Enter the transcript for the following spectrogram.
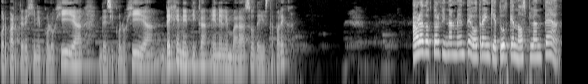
por parte de ginecología, de psicología, de genética en el embarazo de esta pareja. Ahora, doctor, finalmente otra inquietud que nos plantean.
